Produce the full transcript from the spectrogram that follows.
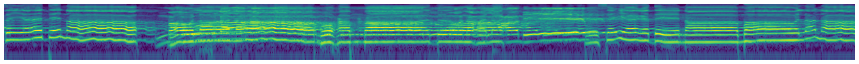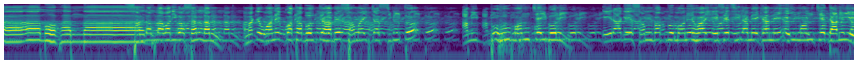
سيدنا مولانا محمد وعلى سيدنا مولانا محمد সাল্লাল্লাহু আলাইহি ওয়াসাল্লাম আমাকে অনেক কথা বলতে হবে সময়টা সীমিত আমি বহু মঞ্চেই বলি এর আগে সম্ভাব্য মনে হয় এসেছিলাম এখানে এই মঞ্চে দাঁড়িয়ে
